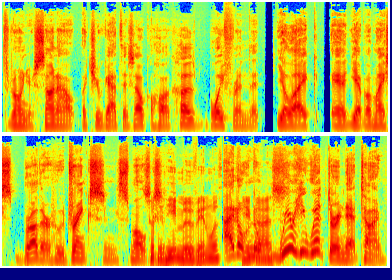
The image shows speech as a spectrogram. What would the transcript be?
throwing your son out, but you got this alcoholic hus- boyfriend that you like. And yeah, but my s- brother who drinks and smokes. So did he move in with I don't know guys? where he went during that time.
